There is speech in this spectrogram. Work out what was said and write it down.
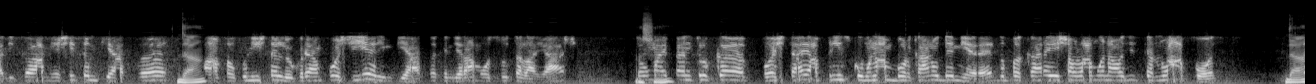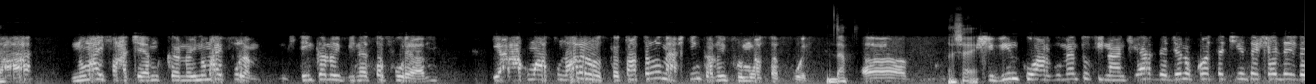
Adică am ieșit în piață, Da. am făcut niște lucruri, am fost și ieri în piață, când eram 100 la Iași, tocmai pentru că ăștia i-a prins cu mâna în borcanul de miere, după care ei și-au luat mâna, au zis că nu a fost, Da? da? Nu mai facem, că noi nu mai furăm. Știm că nu-i bine să furăm, iar acum spun, are rost, că toată lumea știm că nu-i frumos să furi. Da. Uh, Așa e. și vin cu argumentul financiar de genul costă 50-60 de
